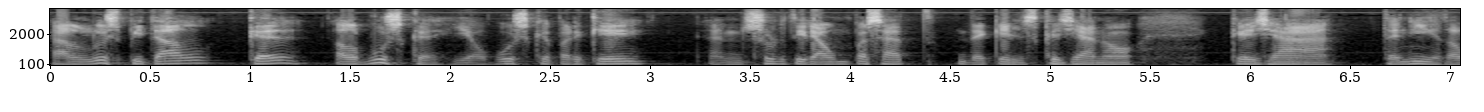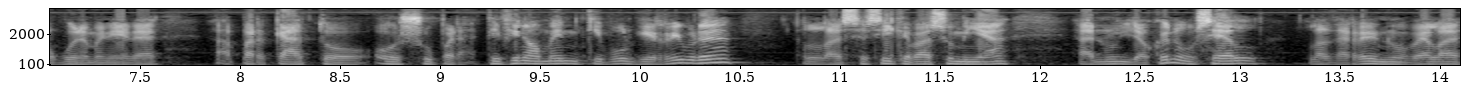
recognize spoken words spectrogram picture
a l'hospital que el busca, i el busca perquè en sortirà un passat d'aquells que ja no, que ja tenia d'alguna manera aparcat o, o superat. I finalment, qui vulgui riure, l'assassí que va somiar en un lloc en el cel, la darrera novel·la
